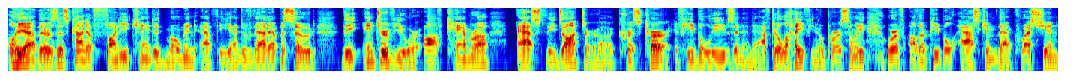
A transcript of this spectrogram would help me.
Oh, yeah, there's this kind of funny, candid moment at the end of that episode. The interviewer off camera asked the doctor, uh, Chris Kerr, if he believes in an afterlife, you know, personally, or if other people ask him that question.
